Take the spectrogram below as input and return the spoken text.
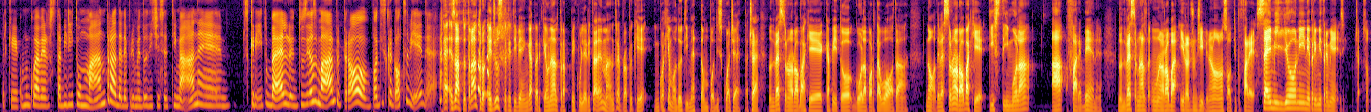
perché comunque aver stabilito un mantra delle prime 12 settimane scritto, bello, entusiasmante, però un po' di scagozza viene. Eh, esatto, tra l'altro è giusto che ti venga perché un'altra peculiarità del mantra è proprio che in qualche modo ti metta un po' di squagetta, cioè non deve essere una roba che, capito, gola porta vuota, no, deve essere una roba che ti stimola a fare bene, non deve essere un'altra- una roba irraggiungibile, no, non so, tipo fare 6 milioni nei primi tre mesi, cioè insomma,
